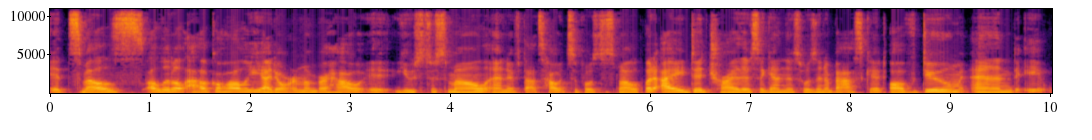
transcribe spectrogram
It smells a little alcoholy. I don't remember how it used to smell and if that's how it's supposed to smell. But I did try this again. This was in a basket of Doom and it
